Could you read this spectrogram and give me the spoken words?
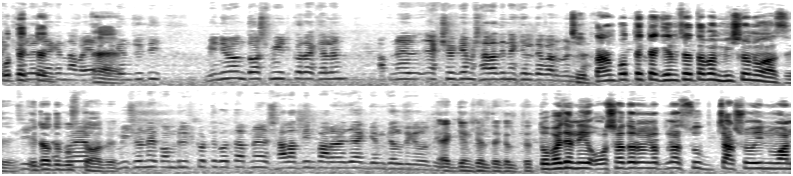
প্রত্যেকটা- দেখেন না ভাই একটা হ্যাঁ। গেম যদি মিনিমাম 10 মিনিট করে খেলেন আপনার 100 গেম সারা দিনে খেলতে পারবেন না। কারণ প্রত্যেকটা গেমসের তো আবার মিশনও আছে এটাও তো বুঝতে হবে। মিশনে কমপ্লিট করতে করতে আপনার সারা দিন পার হয়ে যায় এক গেম খেলতে খেলতে। এক গেম খেলতে খেলতে। তো ভাইজান এই অসাধারণ আপনার সুপ চারশো ইন ওয়ান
